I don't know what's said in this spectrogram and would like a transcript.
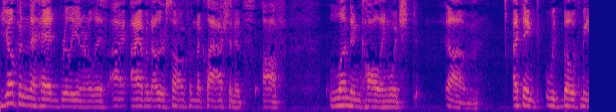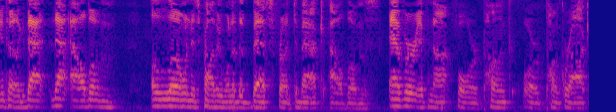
jumping ahead really in our list. I, I have another song from the Clash, and it's off London Calling, which um, I think with both me and Tyler, like that that album alone is probably one of the best front to back albums ever, if not for punk or punk rock,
